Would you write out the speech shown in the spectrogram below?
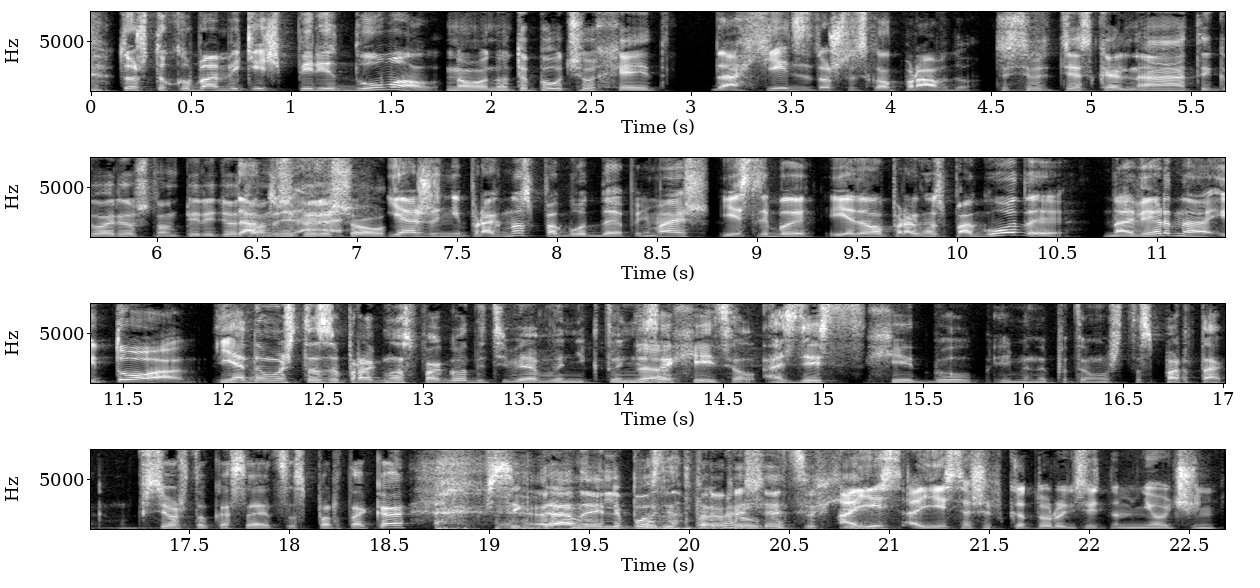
то, что Курбан Бекевич передумал, Но, но ты получил хейт. Да, хейт за то, что сказал правду. То есть тебе сказали, а, ты говорил, что он перейдет, Да, а он то не есть, а, перешел. Я же не прогноз погоды, даю, понимаешь? Если бы я давал прогноз погоды, наверное, и то... Я думаю, что за прогноз погоды тебя бы никто не Да. захейтил. А здесь хейт был именно потому, что Спартак. Все, что касается Спартака, всегда Рано или поздно превращается в хейт. А есть, а есть ошибки, которые действительно мне очень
